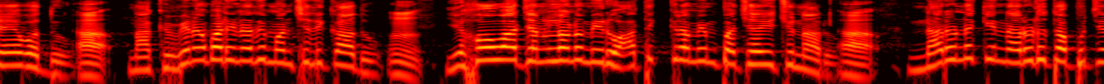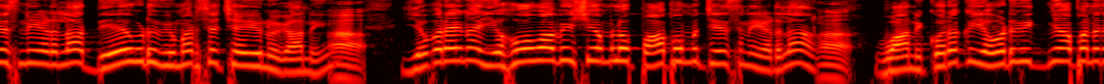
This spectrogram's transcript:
చేయవద్దు. నాకు వినబడినది మంచిది కాదు. యహోవా జనులను మీరు అతిక్రమింప చేయుచున్నారు. నరునికి నరుడు తప్పు చేసిన ఎడల దేవుడు విమర్శ చేయును గాని. ఎవరైనా యహోవా విషయంలో పాపము చేసిన ఎడల. వాని కొరకు ఎవడు విజ్ఞాపన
